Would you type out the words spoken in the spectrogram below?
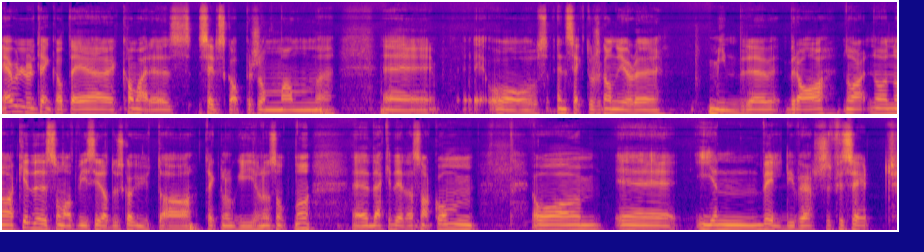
jeg vil vel tenke at det kan være selskaper som man eh, Og en sektor som kan gjøre det mindre bra. Nå er, nå, nå er, ikke det sånn at vi sier at du skal ut av teknologi eller noe sånt noe. Eh, det er ikke det det er snakk om. Og eh, i en veldiversifisert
